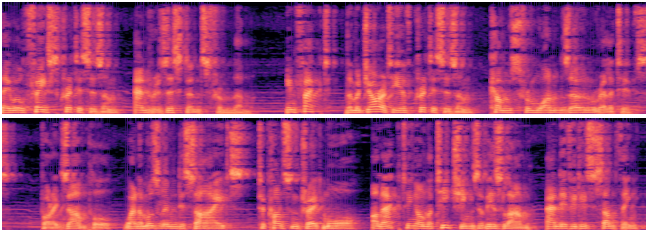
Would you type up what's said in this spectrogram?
they will face criticism and resistance from them. In fact, the majority of criticism comes from one's own relatives. For example, when a Muslim decides to concentrate more on acting on the teachings of Islam, and if it is something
